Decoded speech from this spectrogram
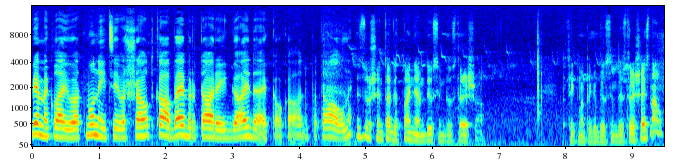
piemeklējot munīciju, var šaut kā bebru, tā arī gaidē kaut kādu pat alni. Es droši vien tagad paņēmu 223. Cik man tagad 223. nav?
